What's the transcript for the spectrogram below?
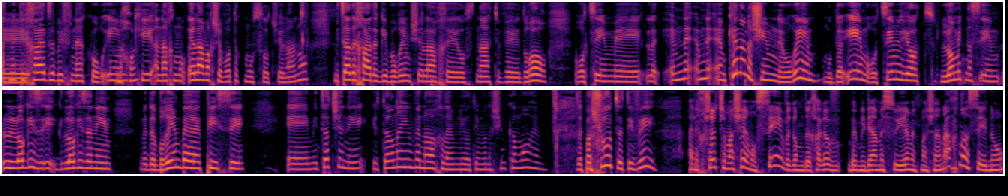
את אה, מתיחה את זה בפני הקוראים, נכון. כי אנחנו, אלה המחשבות הכמוסות שלנו. מצד אחד, הגיבורים שלך, אה, אסנת ודרור, רוצים, אה, הם, הם, הם, הם כן אנשים נאורים, מודעים, רוצים להיות, לא מתנשאים, לא, גז, לא גזעניים, מדברים ב-PC. מצד שני, יותר נעים ונוח להם להיות עם אנשים כמוהם. זה פשוט, זה טבעי. אני חושבת שמה שהם עושים, וגם דרך אגב, במידה מסוימת, מה שאנחנו עשינו,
